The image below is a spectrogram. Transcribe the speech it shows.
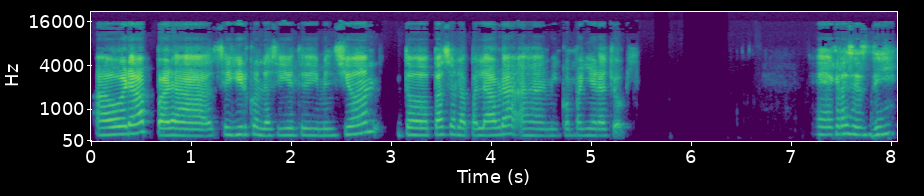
Ahora, para seguir con la siguiente dimensión, paso la palabra a mi compañera Jovi. Eh, gracias, Di.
